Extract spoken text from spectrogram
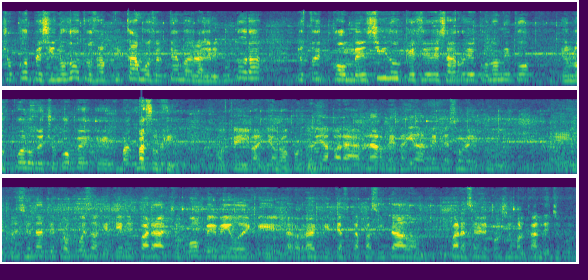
Chocope, si nosotros aplicamos el tema de la agricultura, yo estoy convencido que ese desarrollo económico en los pueblos de Chocope eh, va, a surgir. Ok, Iván, y habrá oportunidad para hablar detalladamente sobre tu eh, impresionante propuesta que tienes para Chocope. Veo de que la verdad que te has capacitado para ser el próximo alcalde de Chocope.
